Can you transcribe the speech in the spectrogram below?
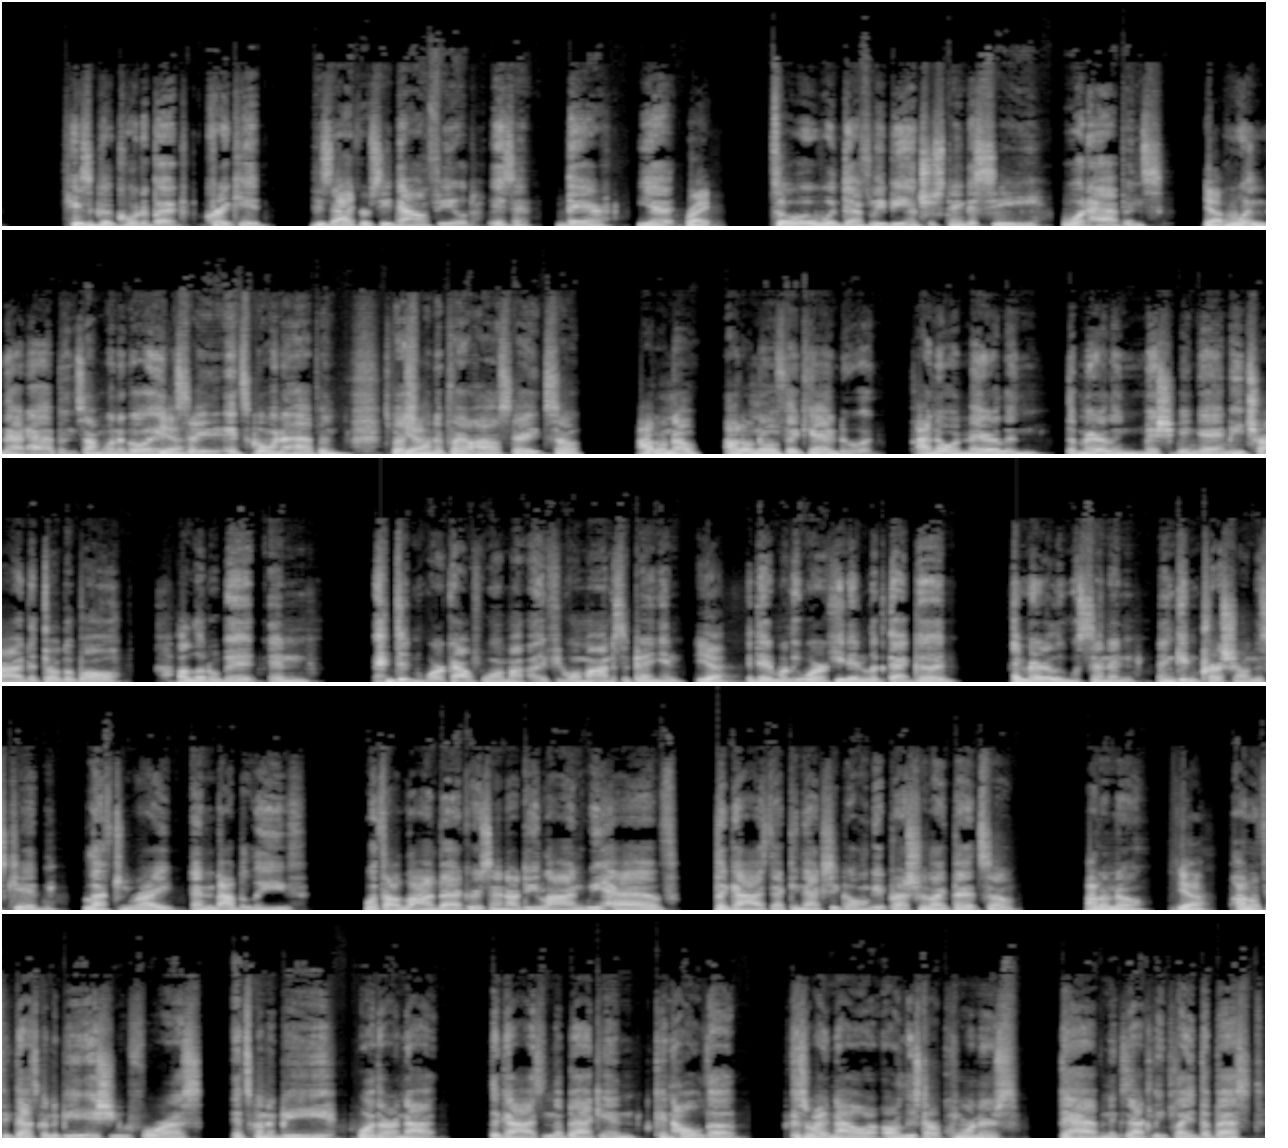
he's a good quarterback, great kid. His accuracy downfield isn't there yet. Right. So it would definitely be interesting to see what happens. Yep. When that happens, I'm going to go ahead Yeah. and say it's going to happen, especially Yeah. when they play Ohio State. So I don't know. I don't know if they can do it. I know in Maryland, the Maryland Michigan game, he tried to throw the ball a little bit and it didn't work out for him. Uh, if you want my honest opinion, Yeah. it didn't really work. He didn't look that good. And Maryland was sending and getting pressure on this kid left and right. And I believe with our linebackers and our D line, we have the guys that can actually go and get pressure like that. So I don't know. Yeah. I don't think that's going to be an issue for us. It's going to be whether or not the guys in the back end can hold up. Because right now, or at least our corners, they haven't exactly played the best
